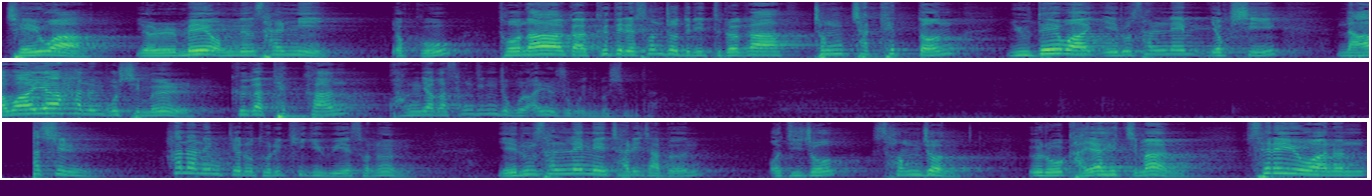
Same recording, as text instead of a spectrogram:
죄와 열매 없는 삶이었고 더 나아가 그들의 선조들이 들어가 정착했던 유대와 예루살렘 역시 나와야 하는 곳임을 그가 택한 광야가 상징적으로 알려주고 있는 것입니다. 사실 하나님께로 돌이키기 위해서는 예루살렘에 자리 잡은 어디죠? 성전, 으로 가야 했지만 세례 요한은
